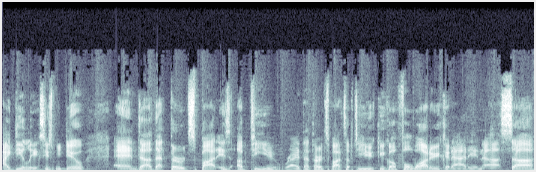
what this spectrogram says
ideally, excuse me, do. And uh, that third spot is up to you, right? That third spot's up to you. You could go full water. You could add in uh, Sa.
